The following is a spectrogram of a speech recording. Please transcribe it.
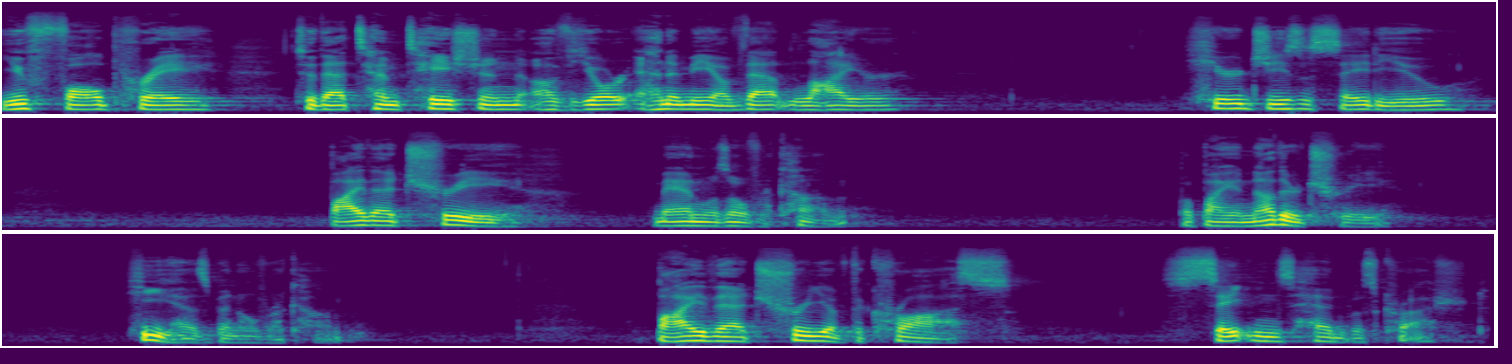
you fall prey to that temptation of your enemy, of that liar, hear Jesus say to you, By that tree, man was overcome, but by another tree, he has been overcome by that tree of the cross, Satan's head was crushed.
